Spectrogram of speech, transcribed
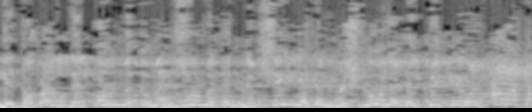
لتظل الأمة مهزومة نفسية مشلولة الفكر والحركة.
